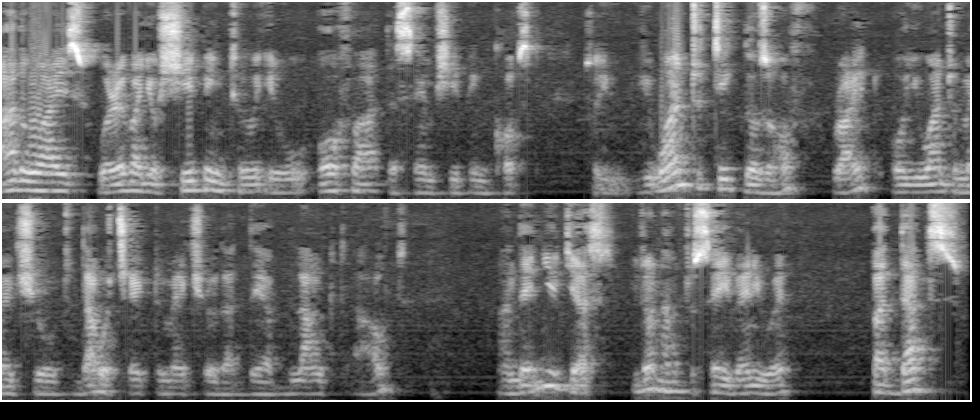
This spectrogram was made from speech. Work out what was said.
Otherwise wherever you're shipping to it will offer the same shipping cost. So you, you want to tick those off right? Or you want to make sure to double check to make sure that they are blanked out. And then you just you don't have to save anyway but that's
